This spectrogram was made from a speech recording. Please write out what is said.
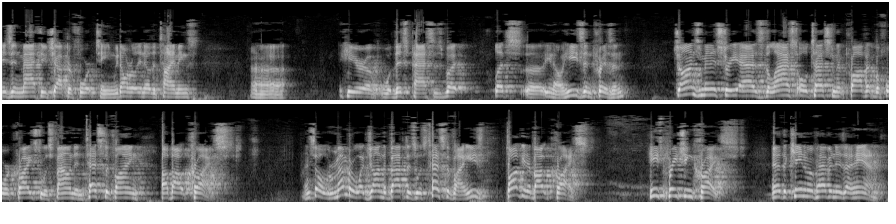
is in Matthew chapter 14. We don't really know the timings uh, here of this passage, but let's, uh, you know, he's in prison. John's ministry as the last Old Testament prophet before Christ was found in testifying about Christ. And so remember what John the Baptist was testifying. He's talking about Christ. He's preaching Christ. And that the kingdom of heaven is at hand.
